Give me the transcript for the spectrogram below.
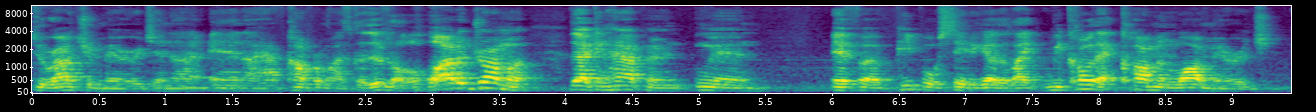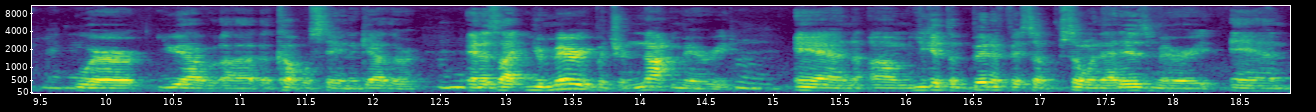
throughout your marriage and uh, and I have compromise because there's a lot of drama that can happen when if uh, people stay together. Like we call that common law marriage, Okay. where you have uh, a couple staying together, Mhm. and it's like you're married but you're not married, Mm. And um, you get the benefits of someone that is married. And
